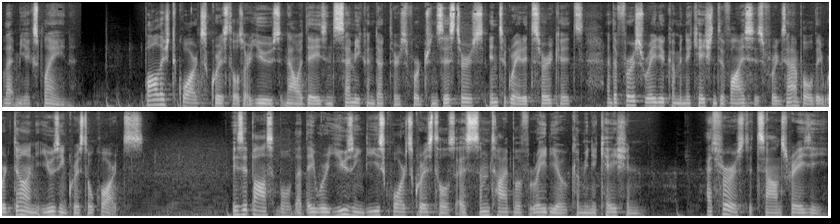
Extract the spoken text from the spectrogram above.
Let me explain. Polished quartz crystals are used nowadays in semiconductors for transistors, integrated circuits, and the first radio communication devices, for example, they were done using crystal quartz. Is it possible that they were using these quartz crystals as some type of radio communication? At first, it sounds crazy,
